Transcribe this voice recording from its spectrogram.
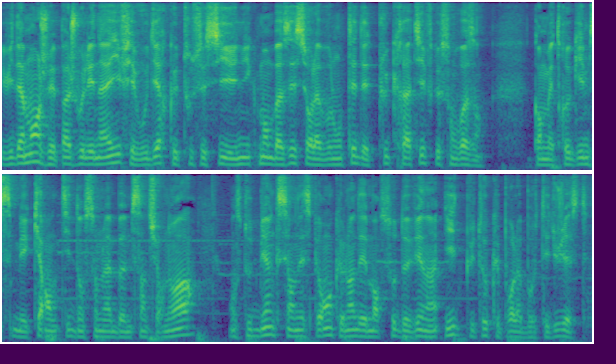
Évidemment, je vais pas jouer les naïfs et vous dire que tout ceci est uniquement basé sur la volonté d'être plus créatif que son voisin. Quand Maître Gims met 40 titres dans son album Ceinture Noire, on se doute bien que c'est en espérant que l'un des morceaux devienne un hit plutôt que pour la beauté du geste.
